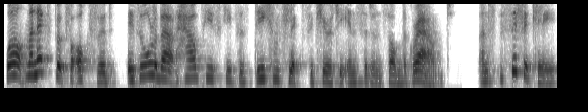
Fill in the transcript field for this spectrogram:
Well, my next book for Oxford is all about how peacekeepers deconflict security incidents on the ground, and specifically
